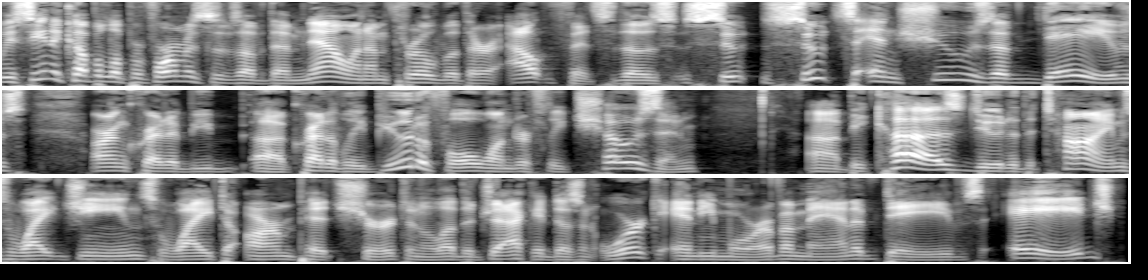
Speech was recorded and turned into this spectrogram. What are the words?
We've seen a couple of performances of them now, and I'm thrilled with their outfits. Those suit, suits and shoes of Dave's are incredibly, uh, incredibly beautiful, wonderfully chosen. Uh, because, due to the times, white jeans, white armpit shirt, and a leather jacket doesn't work anymore of a man of Dave's age.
